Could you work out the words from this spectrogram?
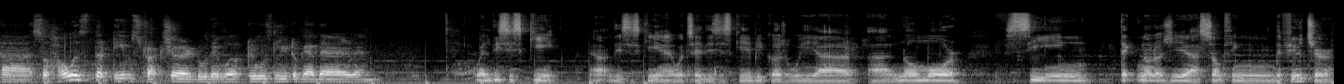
Uh, so, how is the team structured? Do they work closely together? And Well, this is key. Uh, this is key. I would say this is key because we are uh, no more seeing technology as something in the future,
